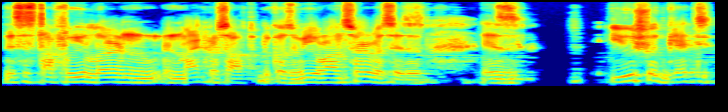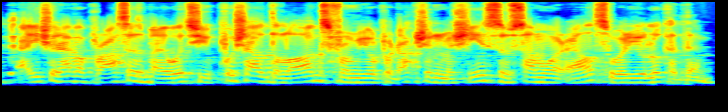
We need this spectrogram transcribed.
this is stuff we learn in Microsoft because we run services. Is you should get you should have a process by which you push out the logs from your production machines to somewhere else where you look at them.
